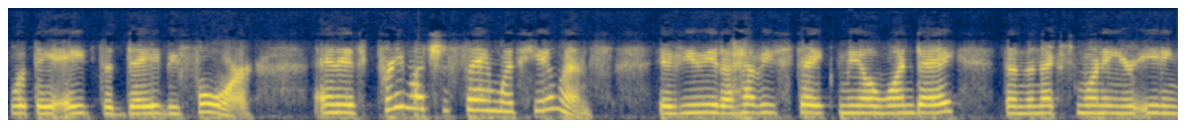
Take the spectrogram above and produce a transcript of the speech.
what they ate the day before. And it's pretty much the same with humans. If you eat a heavy steak meal one day, then the next morning you're eating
